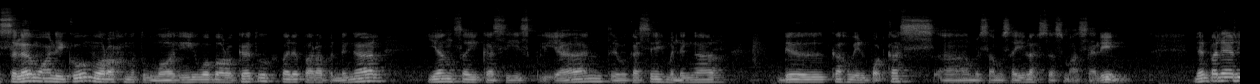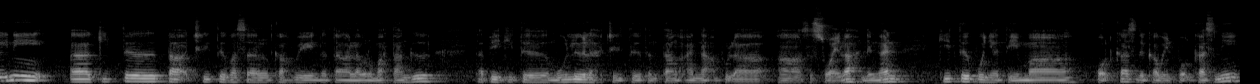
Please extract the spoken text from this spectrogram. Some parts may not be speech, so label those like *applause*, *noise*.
Assalamualaikum warahmatullahi wabarakatuh kepada para pendengar yang saya kasihi sekalian. Terima kasih mendengar The Kahwin Podcast uh, bersama saya lah Ustaz Mak Salim. Dan pada hari ini uh, kita tak cerita pasal kahwin tentang alam rumah tangga tapi kita mulalah cerita tentang anak pula uh, sesuai lah dengan kita punya tema podcast The Kahwin Podcast ni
